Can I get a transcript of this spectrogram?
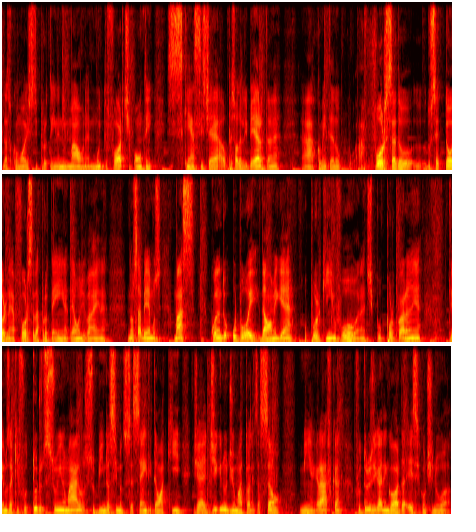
das commodities de proteína animal, né? Muito forte. Ontem, quem assiste é o pessoal da Liberta, né? Ah, comentando a força do, do setor, né? A força da proteína, até onde vai, né? Não sabemos, mas quando o boi dá uma migué, o porquinho voa, né? Tipo porco-aranha. Temos aqui futuro de suíno magro subindo acima dos 60, então aqui já é digno de uma atualização minha gráfica. Futuro de gado engorda, esse continua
